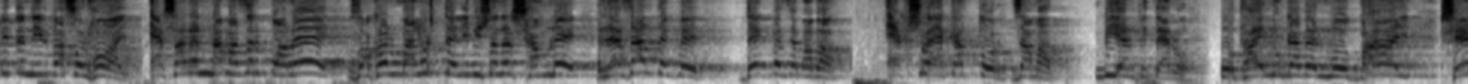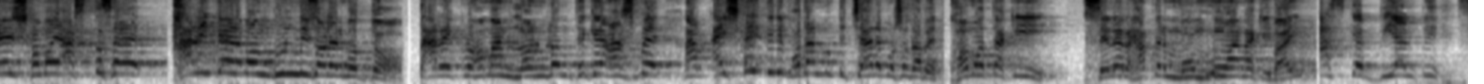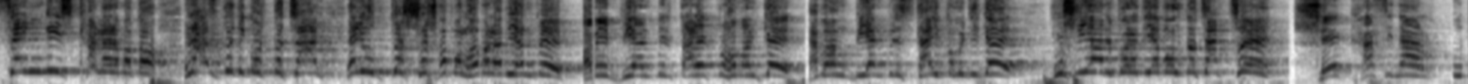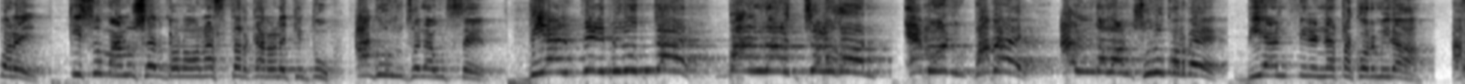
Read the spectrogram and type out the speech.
নোয়াখালীতে নির্বাচন হয়। এশারের নামাজের পরে যখন মানুষ টেলিভিশনের সামনে রেজাল্ট দেখবে দেখবে যে বাবা, একশো একাত্তর জামাত, বিএনপি তেরো। কোথায় লুকাবেন মুখ? ভাই, সেই সময় আসতেছে হারিকেন এবং ঘূর্ণিঝড়ের মধ্যে। তারেক রহমান লন্ডন থেকে আসবে আর এসেই তিনি প্রধানমন্ত্রী চেয়ারে বসে যাবে। ক্ষমতা কি? ছেলের হাতের মুয়া নাকি ভাই? আজকে বিএনপি চেঙ্গিস খানের মতো রাজনীতি করতে চায় এই উদ্দেশ্য সফল হবে না বিএনপি আমি বিএনপির তারেক রহমানকে এবং বিএনপির স্থায়ী কমিটিকে হুঁশিয়ার করে দিয়ে বলতে চাচ্ছে, শেখ হাসিনার উপরে কিছু মানুষের গণ অনাস্থার কারণে কিন্তু আগুন জ্বলে উঠছে। বিএনপির বিরুদ্ধে বাংলার জনগণ এমন ভাবে আন্দোলন শুরু করবে বিএনপির নেতা কর্মীরা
